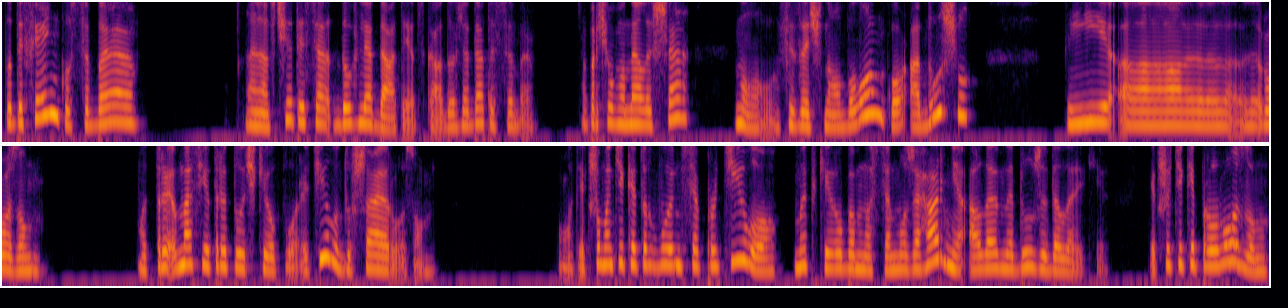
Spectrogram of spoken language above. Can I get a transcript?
потихеньку себе вчитися доглядати, я б сказала, доглядати себе. А Причому не лише ну, фізичну оболонку, а душу і е, розум. В нас є три точки опори: тіло, душа і розум. От, якщо ми тільки турбуємося про тіло, ми таки робимося, може, гарні, але не дуже далекі. Якщо тільки про розум,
